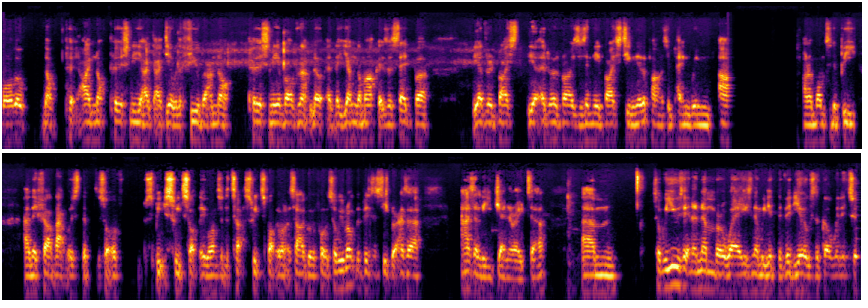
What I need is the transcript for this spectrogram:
although not I'm not personally I, I, deal with a few, but I'm not personally involved in that look at the younger market, as I said. But the other advice, the other advisors in the advice team, the other partners in Penguin are, and wanted to be, and they felt that was the sort of sweet, sweet spot they wanted to touch, sweet spot they wanted to target forward. So we wrote the business secret as a as a lead generator. Um, so we use it in a number of ways, and then we did the videos that go with it. Too.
